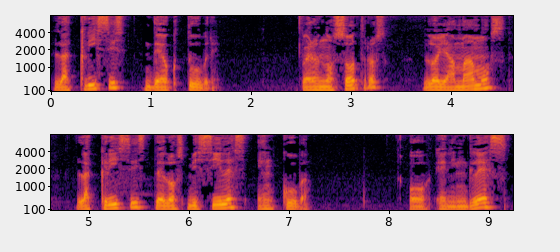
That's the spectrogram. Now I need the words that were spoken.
la crisis de octubre, pero nosotros lo llamamos la crisis de los misiles en Cuba, o en inglés,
